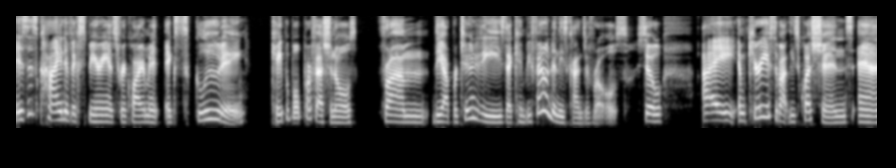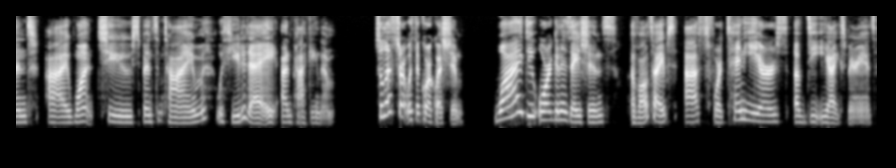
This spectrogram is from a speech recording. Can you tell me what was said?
is this kind of experience requirement excluding capable professionals from the opportunities that can be found in these kinds of roles. So I am curious about these questions and I want to spend some time with you today unpacking them. So let's start with the core question Why do organizations of all types ask for 10 years of DEI experience?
